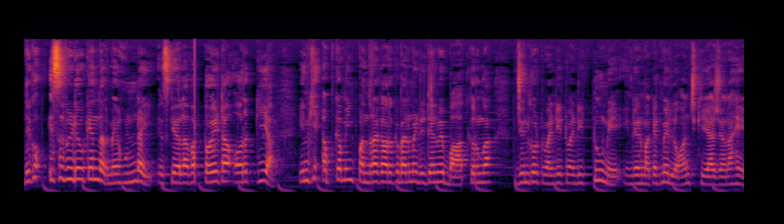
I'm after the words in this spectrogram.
देखो, इस वीडियो के अंदर मैं हुंडई इसके अलावा टोयोटा और किया इनकी अपकमिंग 15 कारों के बारे में डिटेल में बात करूँगा, जिनको 2022 में इंडियन मार्केट में लॉन्च किया जाना है।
